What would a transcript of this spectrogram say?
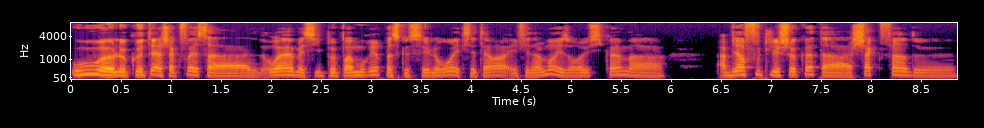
Ou euh, le côté à chaque fois ça, ouais mais s'il peut pas mourir parce que c'est l'euro etc. Et finalement ils ont réussi quand même à, à bien foutre les chocottes à chaque fin de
